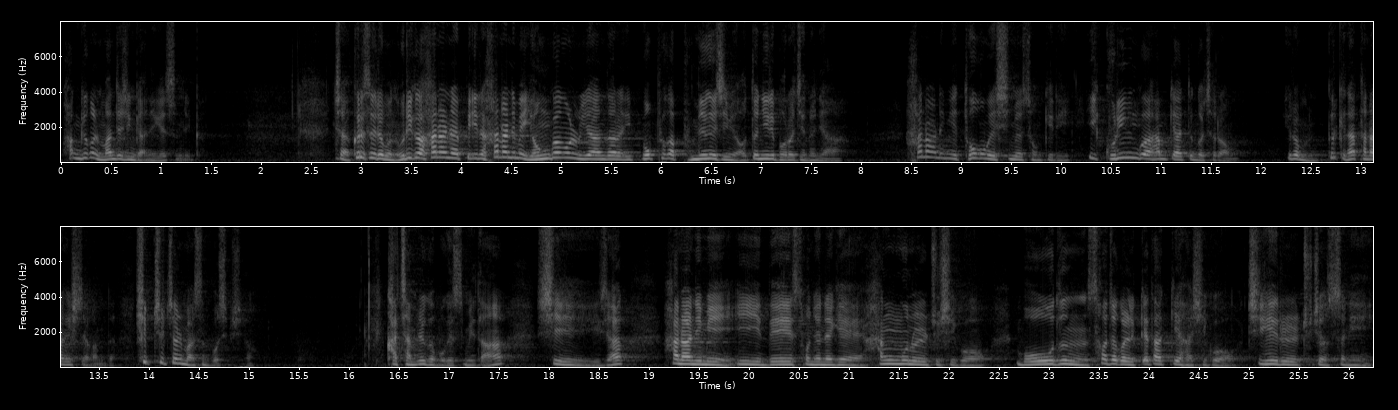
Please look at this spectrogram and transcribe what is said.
환경을 만드신 게 아니겠습니까? 자, 그래서 여러분 우리가 하나님 앞에 이 하나님의 영광을 위한다는 이 목표가 분명해지면 어떤 일이 벌어지느냐? 하나님의 도움의 심의 손길이 이 군인과 함께 했던 것처럼 여러분 그렇게 나타나기 시작합니다. 17절 말씀 보십시오. 같이 한번 읽어보겠습니다. 시작. 하나님이 이 네 소년에게 학문을 주시고 모든 서적을 깨닫게 하시고 지혜를 주셨으니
